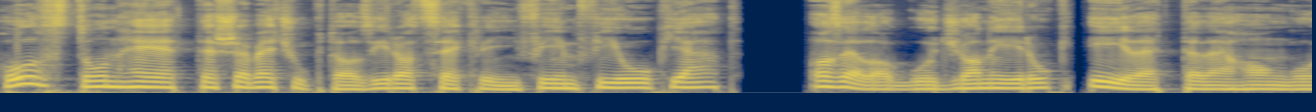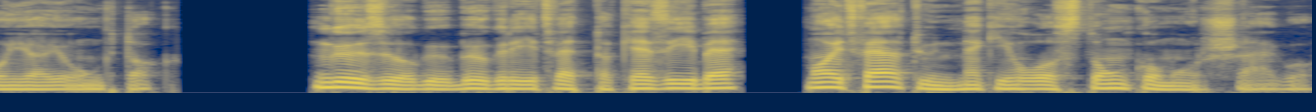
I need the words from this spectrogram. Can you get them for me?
Holston helyettese becsukta az iratszekrény fémfiókját, az elaggott zsanérok élettelen hangon jajongtak. Gőzölgő bögrét vett a kezébe, majd feltűnt neki Holston komorsága.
